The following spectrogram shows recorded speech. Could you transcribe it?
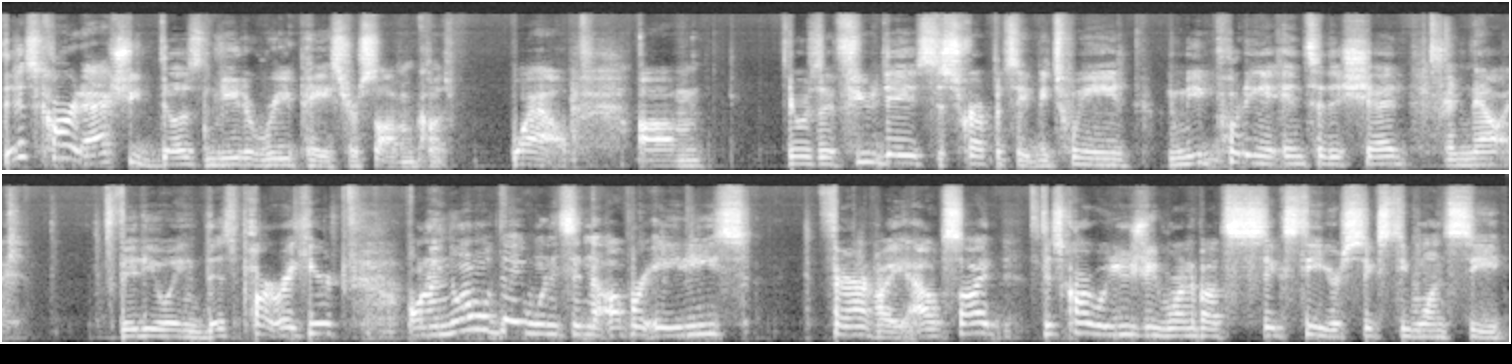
This card actually does need a repaste for some because, wow. Um, there was a few days discrepancy between me putting it into the shed and now videoing this part right here. On a normal day when it's in the upper 80s, Fahrenheit outside, this car will usually run about 60 or 61 C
